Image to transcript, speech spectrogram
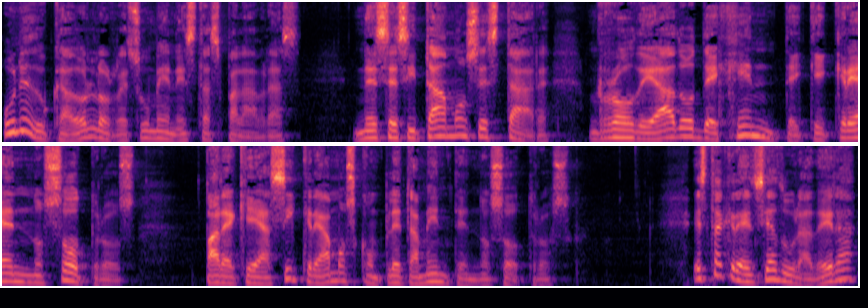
Un educador lo resume en estas palabras. Necesitamos estar rodeados de gente que crea en nosotros para que así creamos completamente en nosotros. Esta creencia duradera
